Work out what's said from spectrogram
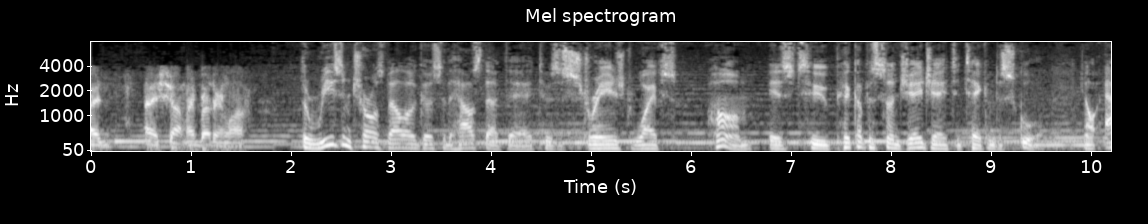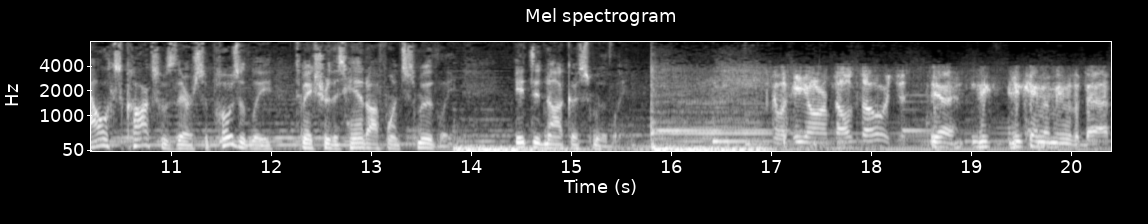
I, I shot my brother-in-law. The reason Charles Vallow goes to the house that day to his estranged wife's home is to pick up his son JJ to take him to school. Now, Alex Cox was there supposedly to make sure this handoff went smoothly. It did not go smoothly. Was he armed also, or just? Yeah, he, he came at me with a bat.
